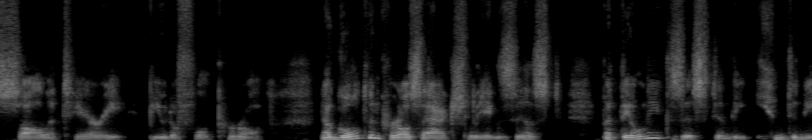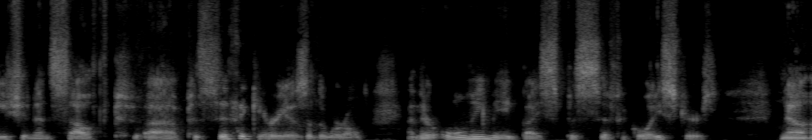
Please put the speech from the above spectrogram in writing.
solitary, beautiful pearl. Now, golden pearls actually exist, but they only exist in the Indonesian and South uh, Pacific areas of the world, and they're only made by specific oysters. Now,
